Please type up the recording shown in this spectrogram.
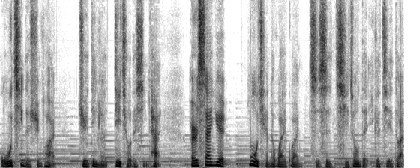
无尽的循环，决定了地球的形态。而三月目前的外观只是其中的一个阶段。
